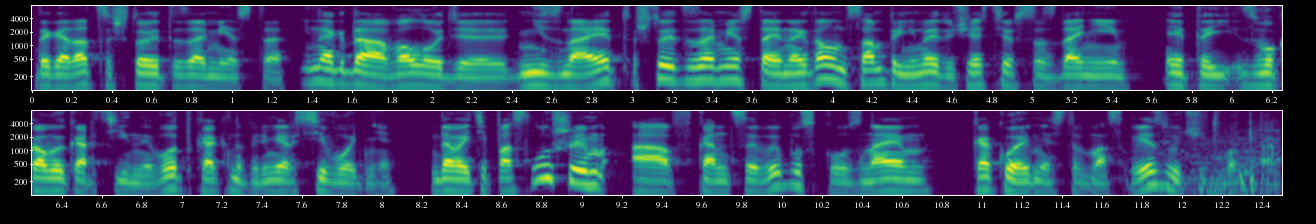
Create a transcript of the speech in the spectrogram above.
догадаться, что это за место. Иногда Володя не знает, что это за место, а иногда он сам принимает участие в создании этой звуковой картины. Вот как, например, сегодня. Давайте послушаем, а в конце выпуска узнаем, какое место в Москве звучит вот так.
